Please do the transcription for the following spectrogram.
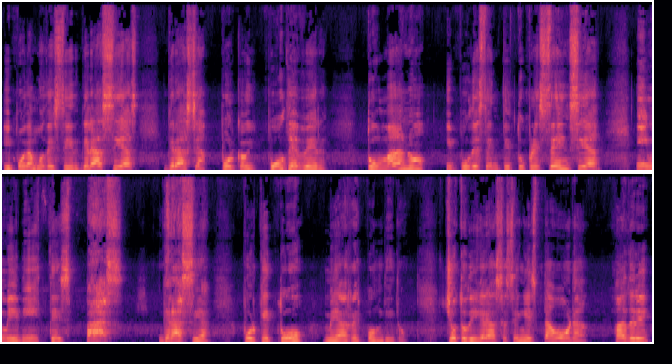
y podamos decir gracias Gracias porque hoy pude ver tu mano y pude sentir tu presencia y me diste paz. Gracias porque tú me has respondido. Yo te doy gracias en esta hora, Padre,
